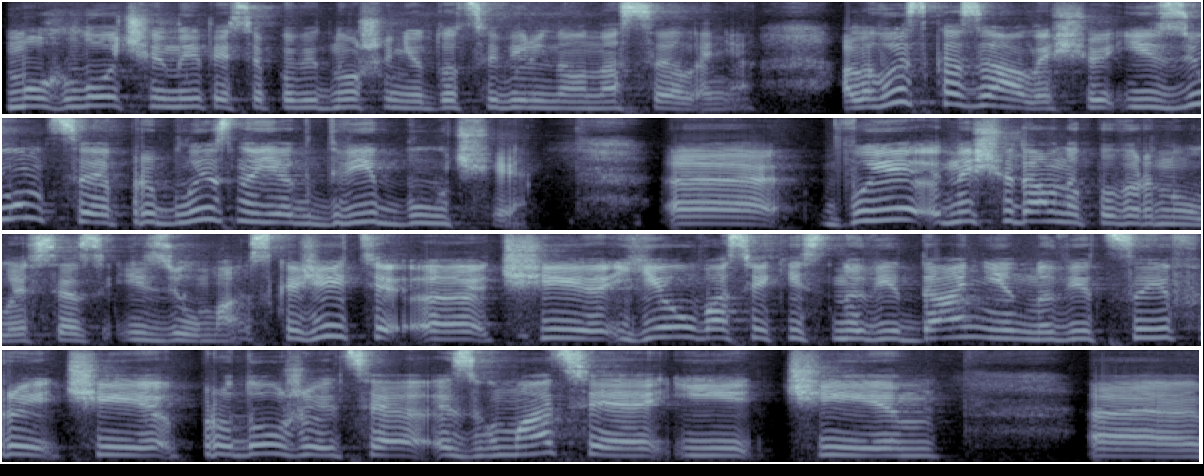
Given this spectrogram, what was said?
могло чинитися по відношенню до цивільного населення. Але ви сказали, що Ізюм це приблизно як дві бучі. Е, Ви нещодавно повернулися з Ізюма. Скажіть, е, чи є у вас якісь нові дані, нові цифри, чи продовжується езгумація, і чи Е,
